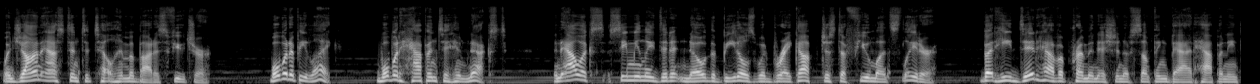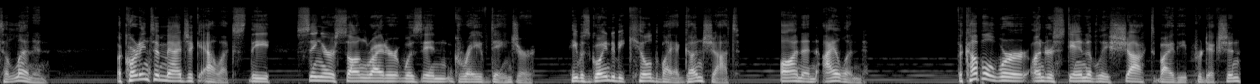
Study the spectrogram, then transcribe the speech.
when John asked him to tell him about his future. What would it be like? What would happen to him next? And Alex seemingly didn't know the Beatles would break up just a few months later, but he did have a premonition of something bad happening to Lennon. According to Magic Alex, the singer songwriter was in grave danger. He was going to be killed by a gunshot on an island the couple were understandably shocked by the prediction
